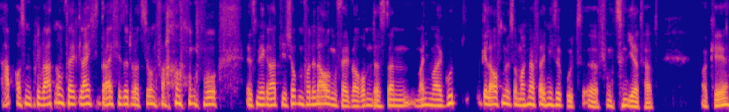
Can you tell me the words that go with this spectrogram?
habe aus dem privaten Umfeld gleich drei, vier Situationen vor Augen, wo es mir gerade wie Schuppen von den Augen fällt, warum das dann manchmal gut gelaufen ist und manchmal vielleicht nicht so gut äh, funktioniert hat. Okay,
